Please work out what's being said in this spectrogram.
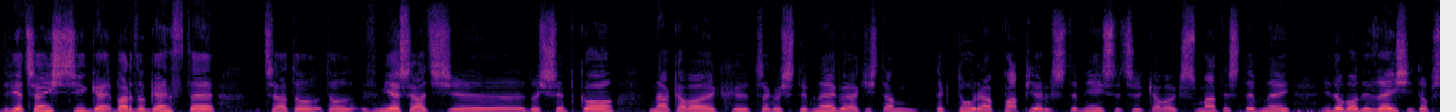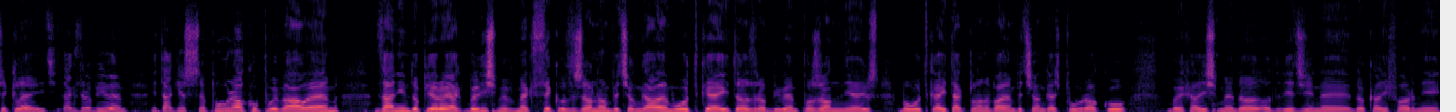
Dwie części, bardzo gęste, trzeba to, to zmieszać e, dość szybko na kawałek e, czegoś sztywnego, jakiś tam tektura, papier sztywniejszy, czy kawałek szmaty sztywnej i do wody zejść i to przykleić. I tak zrobiłem. I tak jeszcze pół roku pływałem, zanim dopiero jak byliśmy w Meksyku z żoną, wyciągałem łódkę i to zrobiłem porządnie już, bo łódka i tak planowałem wyciągać pół roku, bo jechaliśmy do odwiedziny do Kalifornii,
